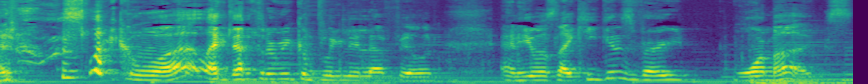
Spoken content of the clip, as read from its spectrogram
and i was like what like that threw me completely left field and he was like he gives very warm hugs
